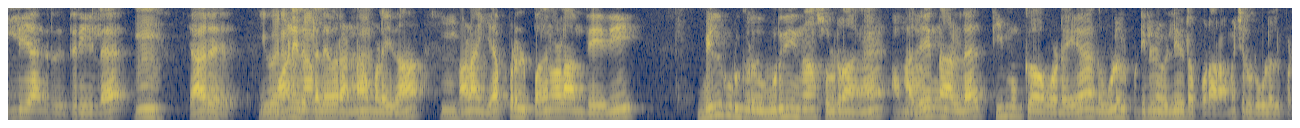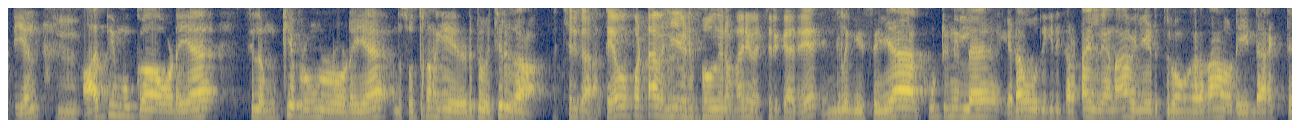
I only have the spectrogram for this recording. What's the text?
இல்லையாங்கிறது தெரியல. ம். யாரு? மாநில தலைவர் அண்ணாமலை தான். ம். ஆனா ஏப்ரல் பதினாலாம் தேதி பில் கொடுக்கறது உறுதின்னு தான் சொல்றாங்க. அதே நாள்ல திமுகவுடைய அந்த ஊழல் பட்டியலை வெளியிட போறார் அமைச்சரோட ஊழல் பட்டியல். அதிமுகவுடைய சில முக்கிய பிரமுகர்களுடைய அந்த சொத்து கணக்கை எடுத்து வச்சிருக்காராம் வச்சிருக்காராம். தேவைப்பட்டா வெளியே எடுப்போங்கிற மாதிரி வச்சிருக்காரு. எங்களுக்கு சரியா கூட்டணியில இட ஒதுக்கீடு கரெக்டா இல்லைன்னா வெளியே எடுத்துருவோங்கிறதா அதோட இன்டைரக்ட்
